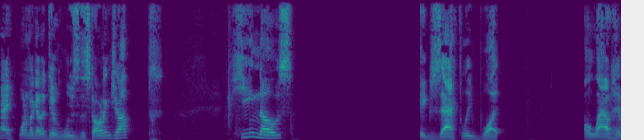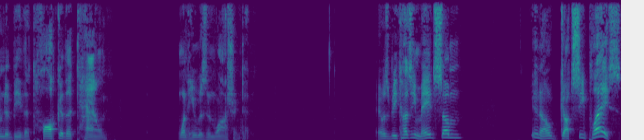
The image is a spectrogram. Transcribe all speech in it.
hey, what am I going to do? Lose the starting job? he knows exactly what allowed him to be the talk of the town when he was in Washington. It was because he made some, you know, gutsy plays.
